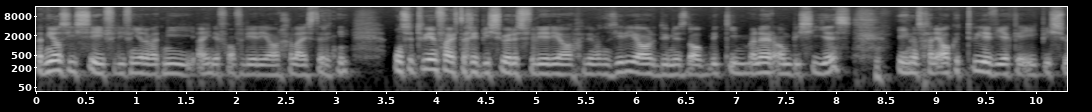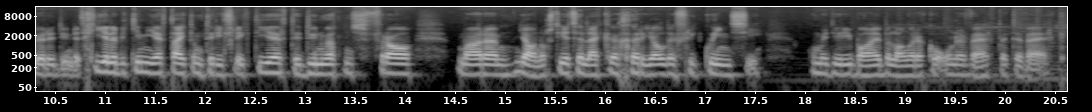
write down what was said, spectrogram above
Wat Niels hier sê vir die van julle wat nie einde van verlede jaar geluister het nie. Ons het 52 episode verlede jaar gedoen. Wat ons hierdie jaar doen is dalk bietjie minder ambisieus en ons gaan elke 2 weke episode doen. Dit gee julle bietjie meer tyd om te reflekteer, te doen wat ons vra, maar um, ja, nog steeds 'n lekker gereelde frekwensie om met hierdie baie belangrike onderwerpe te werk.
